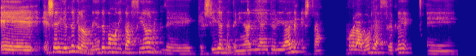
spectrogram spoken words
Eh, es evidente que los medios de comunicación que siguen determinada línea editorial están por la labor de hacerle eh,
